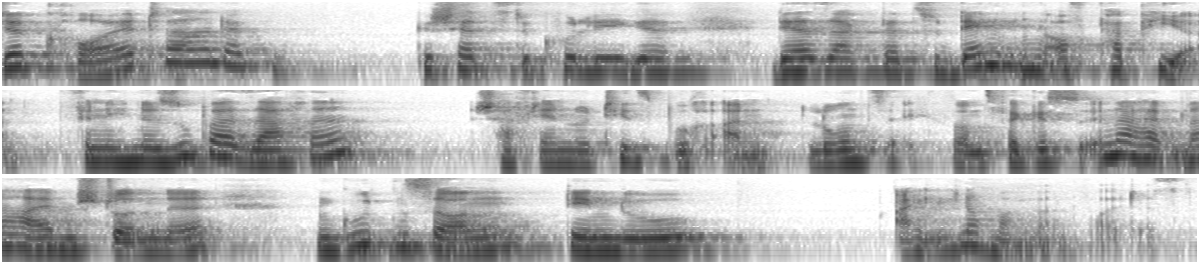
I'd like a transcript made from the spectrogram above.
Dirk Kräuter, der geschätzte Kollege, der sagt dazu, denken auf Papier. Finde ich eine super Sache schaff dir ein Notizbuch an. Lohnt sich. Sonst vergisst du innerhalb einer halben Stunde einen guten Song, den du eigentlich nochmal hören wolltest.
